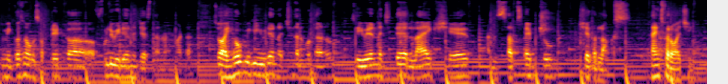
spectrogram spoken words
so మీకోసం ఒక సపరేట్గా ఫుల్ వీడియోని చేస్తాను అనమాట సో ఐ హోప్ మీకు ఈ వీడియో నచ్చింది అనుకుంటాను. సో ఈ వీడియో నచ్చితే like share and subscribe to Shekhar lax thanks for watching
